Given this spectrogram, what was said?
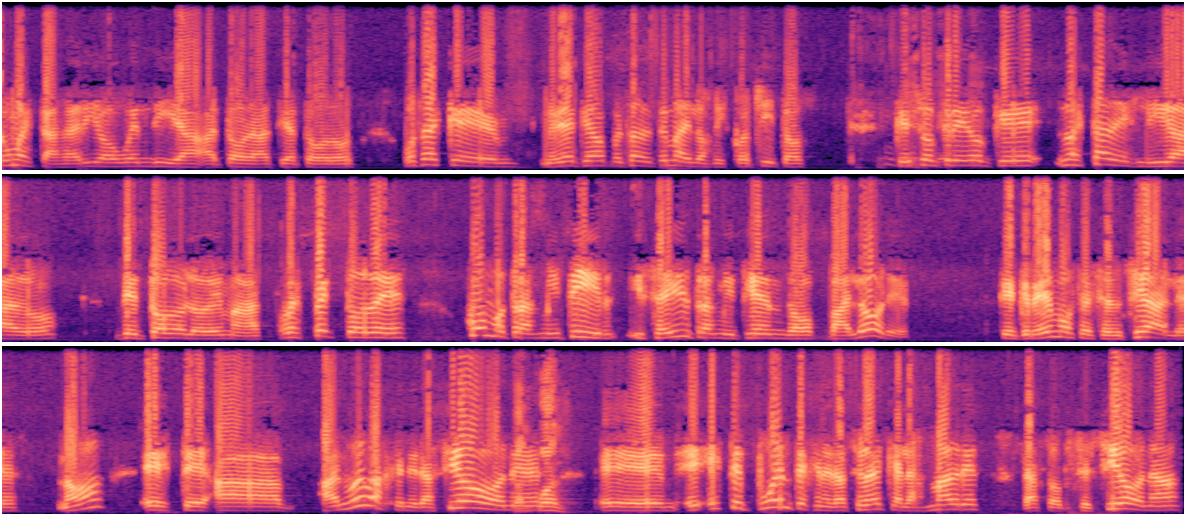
¿Cómo estás, Darío? Buen día a todas y a todos. Vos sabés que me había quedado pensando el tema de los bizcochitos que yo creo que no está desligado de todo lo demás respecto de cómo transmitir y seguir transmitiendo valores que creemos esenciales, ¿no? Este a, a nuevas generaciones, eh, este puente generacional que a las madres las obsesiona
